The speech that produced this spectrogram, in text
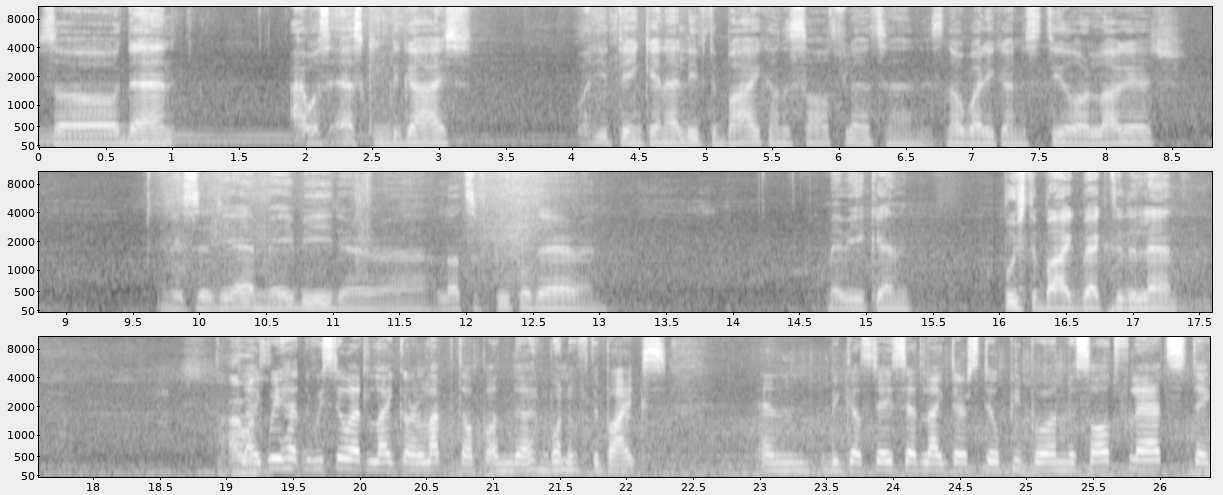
So then I was asking the guys, what do you think? Can I leave the bike on the salt flats and is nobody gonna steal our luggage? And they said, yeah, maybe. There are uh, lots of people there and maybe you can push the bike back to the land. I like we had, we still had like our laptop on the one of the bikes, and because they said like there's still people on the salt flats, they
